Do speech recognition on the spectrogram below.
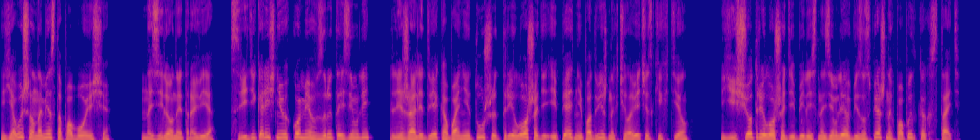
я вышел на место побоища. На зеленой траве, среди коричневых комьев взрытой земли, лежали две кабаньи туши, три лошади и пять неподвижных человеческих тел. Еще три лошади бились на земле в безуспешных попытках встать.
